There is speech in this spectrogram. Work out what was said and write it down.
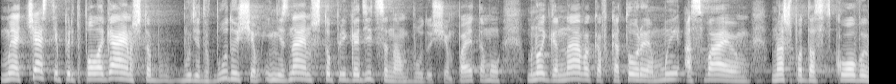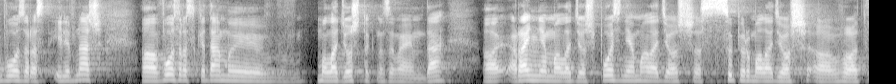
Мы отчасти предполагаем, что будет в будущем, и не знаем, что пригодится нам в будущем. Поэтому много навыков, которые мы осваиваем в наш подростковый возраст или в наш э, возраст, когда мы молодежь так называем, да, ранняя молодежь, поздняя молодежь, супер молодежь, э, вот.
